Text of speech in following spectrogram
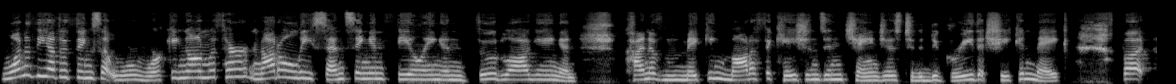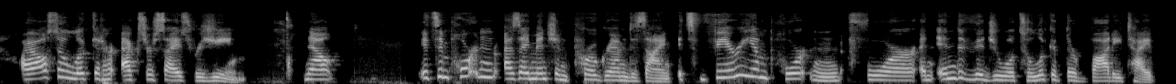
One of the other things that we're working on with her, not only sensing and feeling and food logging and kind of making modifications and changes to the degree that she can make, but I also looked at her exercise regime. Now, it's important, as I mentioned, program design. It's very important for an individual to look at their body type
